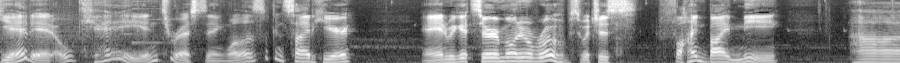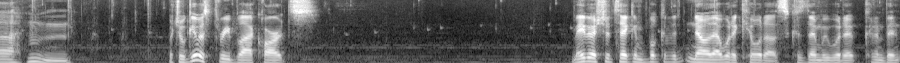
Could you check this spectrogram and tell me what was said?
get it. Okay, interesting. Well, let's look inside here. And we get ceremonial robes, which is fine by me. Uh, hmm. Which will give us three black hearts. Maybe I should have taken Book of the... No, that would have killed us, because then we would have couldn't been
